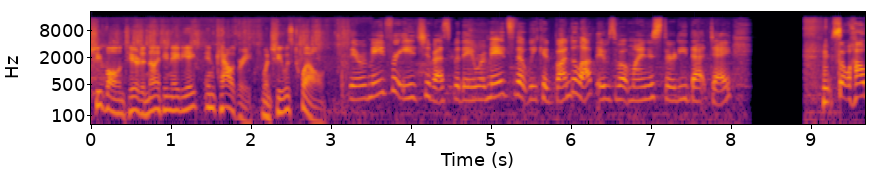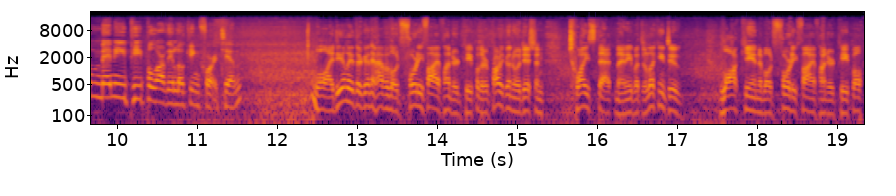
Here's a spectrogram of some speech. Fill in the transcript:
She volunteered in 1988 in Calgary when she was 12. They were made for each of us, but they were made so that we could bundle up. It was about minus 30 that day. so how many people are they looking for, Tim? Well, ideally they're going to have about 4,500 people. They're probably going to audition twice that many, but they're looking to lock in about 4,500 people.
